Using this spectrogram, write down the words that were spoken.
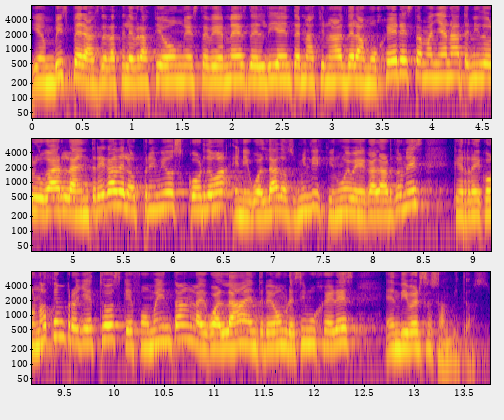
Y en vísperas de la celebración este viernes del Día Internacional de la Mujer, esta mañana ha tenido lugar la entrega de los premios Córdoba en Igualdad 2019, galardones que reconocen proyectos que fomentan la igualdad entre hombres y mujeres en diversos ámbitos.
